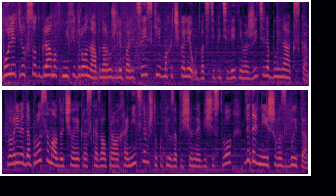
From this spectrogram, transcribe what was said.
Более 300 граммов мифедрона обнаружили полицейские в Махачкале у 25-летнего жителя Буйнакска. Во время допроса молодой человек рассказал правоохранителям, что купил запрещенное вещество для дальнейшего сбыта.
